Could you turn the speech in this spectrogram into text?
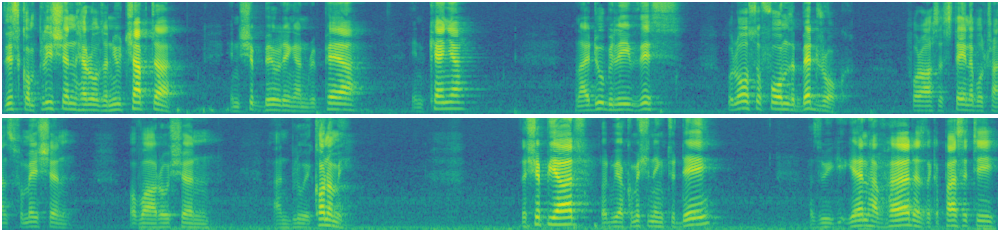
this completion heralds a new chapter in shipbuilding and repair in Kenya. And I do believe this will also form the bedrock for our sustainable transformation of our ocean and blue economy. The shipyard that we are commissioning today, as we again have heard, has the capacity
